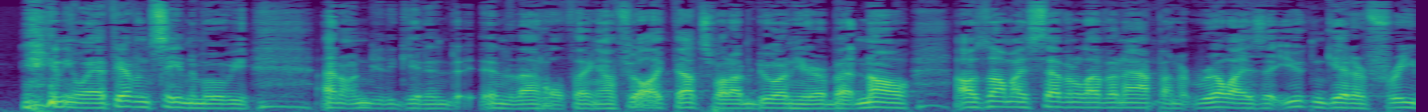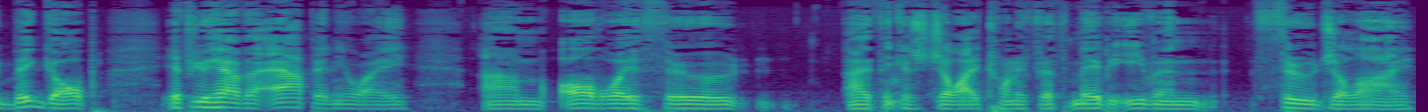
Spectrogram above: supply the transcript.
anyway, if you haven't seen the movie, I don't need to get into, into that whole thing. I feel like that's what I'm doing here. But no, I was on my 7-Eleven app and realized that you can get a free big gulp if you have the app anyway, um, all the way through, I think it's July 25th, maybe even through July.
